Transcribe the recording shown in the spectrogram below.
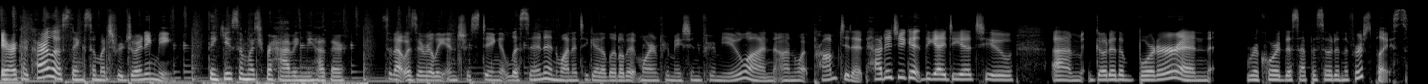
Erica Carlos, thanks so much for joining me. Thank you so much for having me, Heather. So that was a really interesting listen and wanted to get a little bit more information from you on on what prompted it. How did you get the idea to um, go to the border and record this episode in the first place?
